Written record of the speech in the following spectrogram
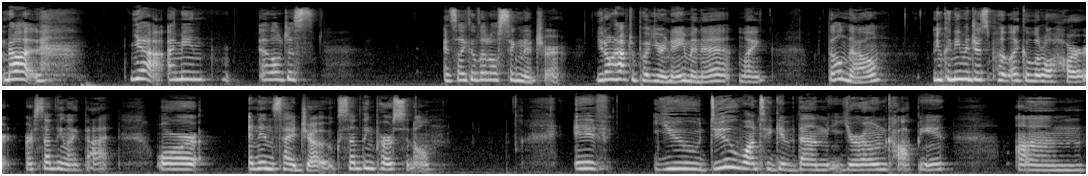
Not, yeah, I mean, it'll just, it's like a little signature. You don't have to put your name in it, like, they'll know. You can even just put like a little heart or something like that, or an inside joke, something personal. If you do want to give them your own copy, um,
